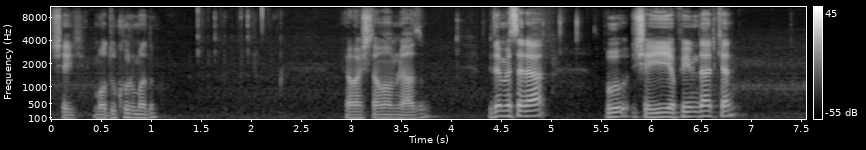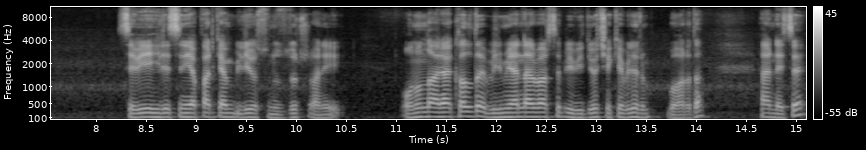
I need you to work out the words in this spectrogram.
Şey, modu kurmadım. Yavaşlamam lazım. Bir de mesela bu şeyi yapayım derken seviye hilesini yaparken biliyorsunuzdur. Hani onunla alakalı da bilmeyenler varsa bir video çekebilirim bu arada. Her neyse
